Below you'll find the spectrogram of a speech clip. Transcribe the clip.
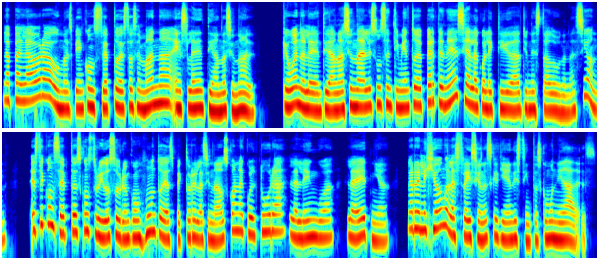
La palabra, o más bien concepto de esta semana, es la identidad nacional. Que bueno, la identidad nacional es un sentimiento de pertenencia a la colectividad de un Estado o una nación. Este concepto es construido sobre un conjunto de aspectos relacionados con la cultura, la lengua, la etnia, la religión o las tradiciones que tienen distintas comunidades.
